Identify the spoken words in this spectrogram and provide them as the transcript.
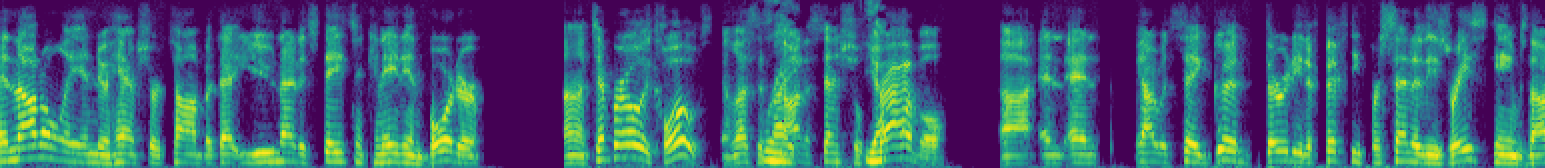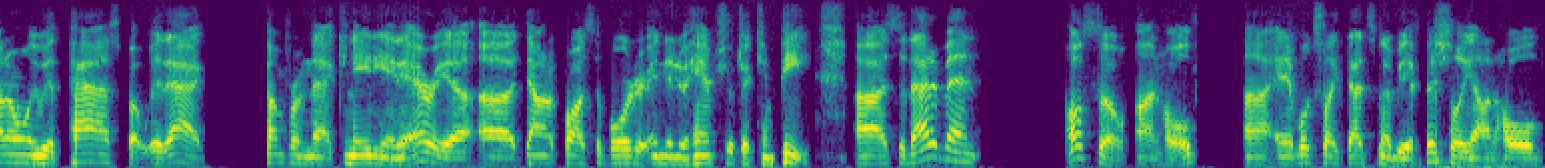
And not only in New Hampshire, Tom, but that United States and Canadian border uh, temporarily closed unless it's Right. non-essential Yep. travel. Uh, and and I would say good 30 to 50 percent of these race teams, not only with PASS but with ACT, come from that Canadian area uh, down across the border into New Hampshire to compete. Uh, so that event also on hold, uh, and it looks like that's going to be officially on hold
